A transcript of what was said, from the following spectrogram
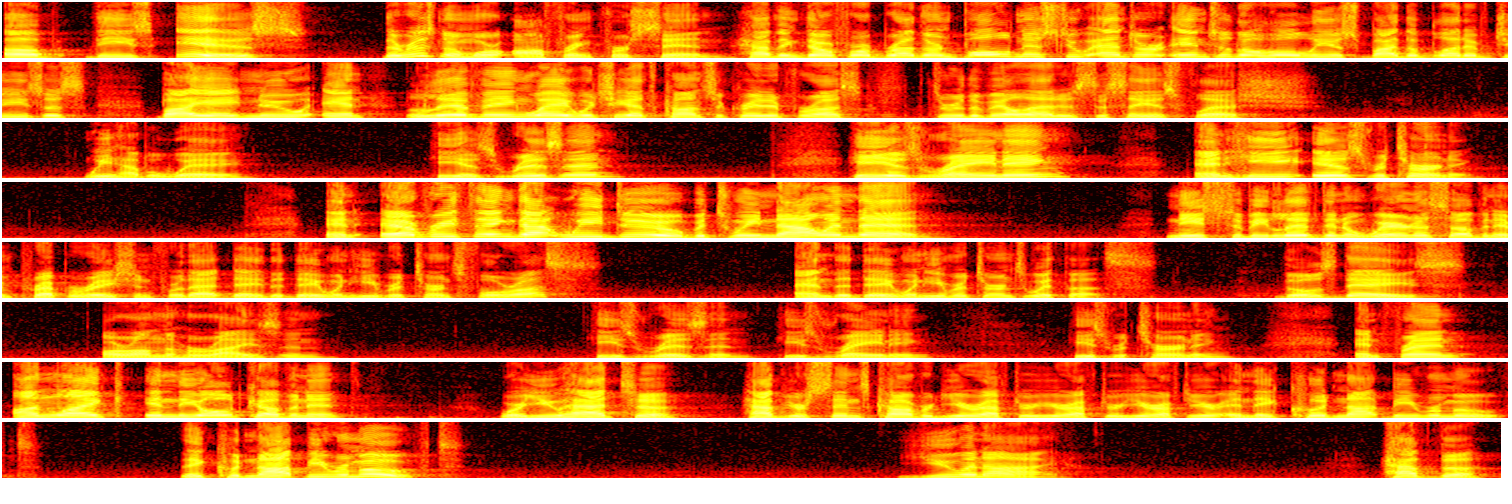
of these is, there is no more offering for sin. Having therefore, brethren, boldness to enter into the holiest by the blood of Jesus, by a new and living way which he hath consecrated for us through the veil, that is to say, his flesh. We have a way. He is risen, he is reigning, and he is returning. And everything that we do between now and then needs to be lived in awareness of and in preparation for that day, the day when He returns for us and the day when He returns with us. Those days are on the horizon. He's risen, He's reigning, He's returning. And friend, unlike in the Old Covenant, where you had to have your sins covered year after year after year after year, and they could not be removed. They could not be removed. You and I have the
